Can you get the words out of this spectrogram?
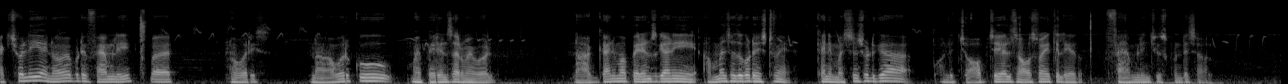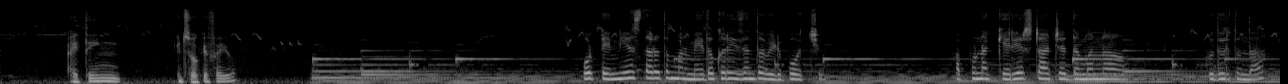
Actually I know about a family but no worries నా వరకు my parents are my world నాకు కానీ మా పేరెంట్స్ కానీ అమ్మాయిలు చదువుకోవడం ఇష్టమే. కానీ మస్ట్ షుడ్గా వాళ్ళు జాబ్ చేయాల్సిన అవసరం అయితే లేదు. ఫ్యామిలీని చూసుకుంటే చాలు. I think it's okay for you ఓ టెన్ ఇయర్స్ తర్వాత మనం ఏదో ఒక రీజన్తో విడిపోవచ్చు. అప్పుడు నాకు కెరియర్ స్టార్ట్ చేద్దామన్నా కుదురుతుందా?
